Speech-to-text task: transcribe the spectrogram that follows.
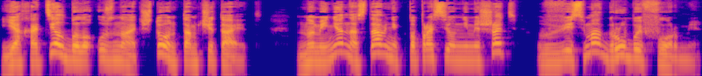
Я хотел было узнать, что он там читает, но меня наставник попросил не мешать в весьма грубой форме.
